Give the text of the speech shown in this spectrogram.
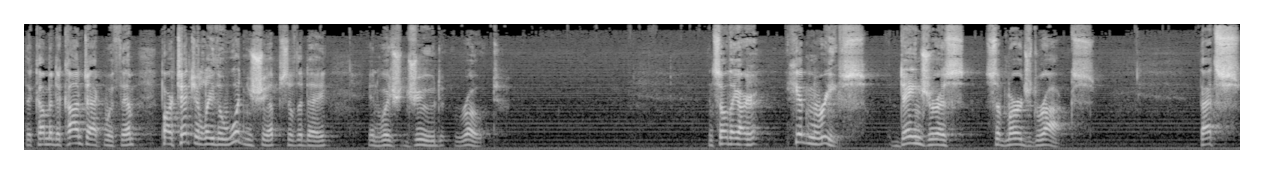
that come into contact with them, particularly the wooden ships of the day in which Jude wrote. And so they are hidden reefs, dangerous submerged rocks. That's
